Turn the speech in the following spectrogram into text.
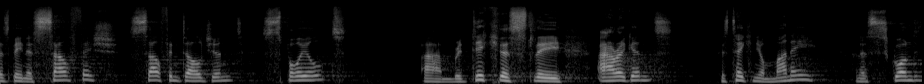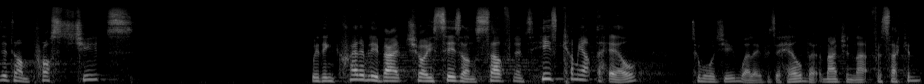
has been a selfish, self indulgent, spoilt, um, ridiculously arrogant, has taken your money and has squandered it on prostitutes with incredibly bad choices on self He's coming up the hill towards you. Well, if it's a hill, but imagine that for a second.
